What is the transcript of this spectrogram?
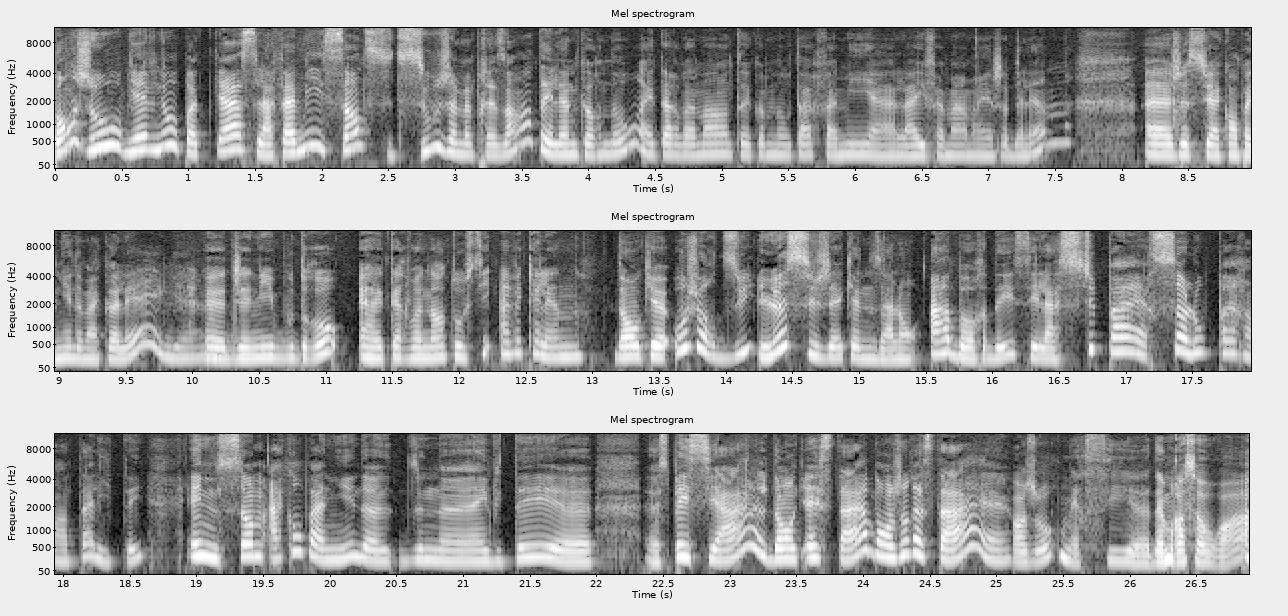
Bonjour, bienvenue au podcast La famille sans dessous Je me présente, Hélène Corneau, intervenante communautaire famille à l'AFMR Marie-Chapdelaine. Euh, je suis accompagnée de ma collègue. Euh, Jenny Boudreau, intervenante aussi avec Hélène. Donc, euh, aujourd'hui, le sujet que nous allons aborder, c'est la super solo-parentalité. Et nous sommes accompagnés d'une invitée spéciale, donc Esther. Bonjour Esther. Bonjour, merci de me recevoir.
